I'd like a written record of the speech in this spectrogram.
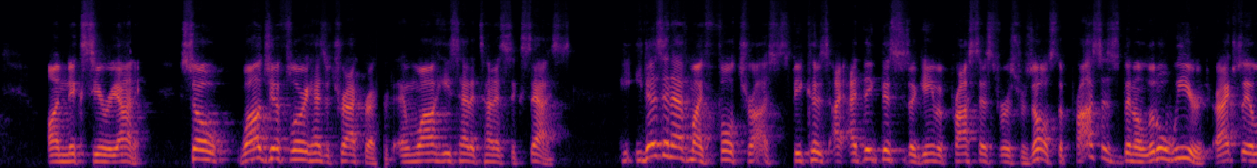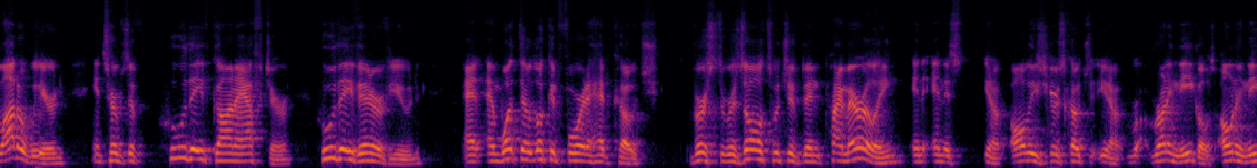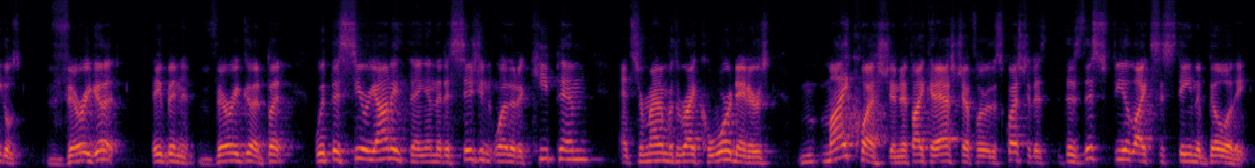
on Nick Sirianni. So while Jeff Lurie has a track record and while he's had a ton of success, he, he doesn't have my full trust because I, I think this is a game of process versus results. The process has been a little weird, or actually a lot of weird, in terms of who they've gone after who they've interviewed, and, and what they're looking for at a head coach versus the results, which have been primarily in, in his, you know, all these years coach, you know, running the Eagles, owning the Eagles, very good. They've been very good. But with this Sirianni thing and the decision whether to keep him and surround him with the right coordinators, my question, if I could ask Jeff Lurie this question, is does this feel like sustainability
